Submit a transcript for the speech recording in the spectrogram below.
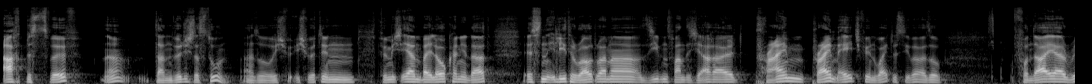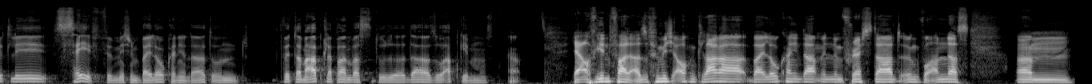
8 bis 12, ne, dann würde ich das tun. Also ich, ich würde den, für mich eher ein Low Kandidat, ist ein Elite Route Runner, 27 Jahre alt, Prime, Prime Age für einen Wide Receiver, also von daher Ridley safe für mich ein Low Kandidat und wird da mal abklappern, was du da so abgeben musst. Ja. ja, auf jeden Fall. Also für mich auch ein klarer bei Low-Kandidat mit einem Fresh Start irgendwo anders. Ähm,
